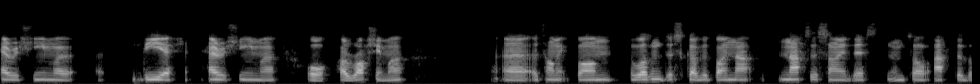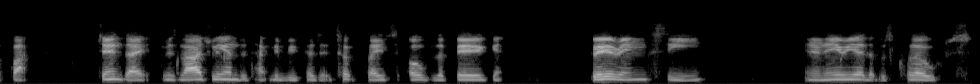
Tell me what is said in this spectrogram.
Hiroshima, the Hiroshima or Hiroshima uh, atomic bomb, it wasn't discovered by Na- NASA scientists until after the fact. Turns out it was largely undetected because it took place over the Bering Sea in an area that was close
